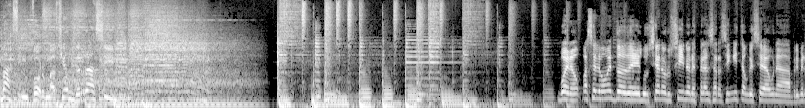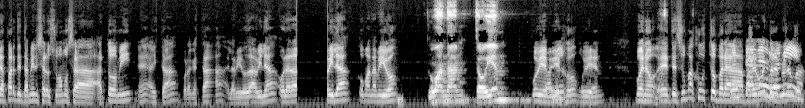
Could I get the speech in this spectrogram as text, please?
más información de Racing. Bueno, va a ser el momento de Luciano Ursino en Esperanza Racinguista, aunque sea una primera parte. También ya lo sumamos a, a Tommy. ¿eh? Ahí está, por acá está, el amigo Dávila. Hola Dávila, ¿cómo anda, amigo? ¿Cómo andan? ¿Todo bien? Muy bien, mi viejo, muy bien. Bueno, eh, te sumás justo No para, para el en el momento del programa.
